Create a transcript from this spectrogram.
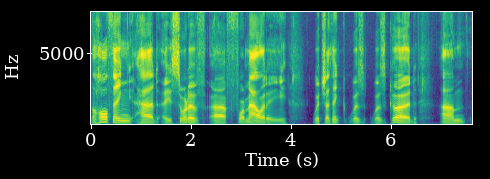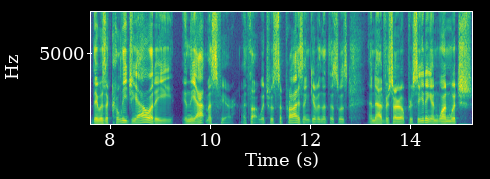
the whole thing had a sort of uh, formality, which I think was was good. Um, there was a collegiality in the atmosphere, I thought, which was surprising, given that this was an adversarial proceeding and one which,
